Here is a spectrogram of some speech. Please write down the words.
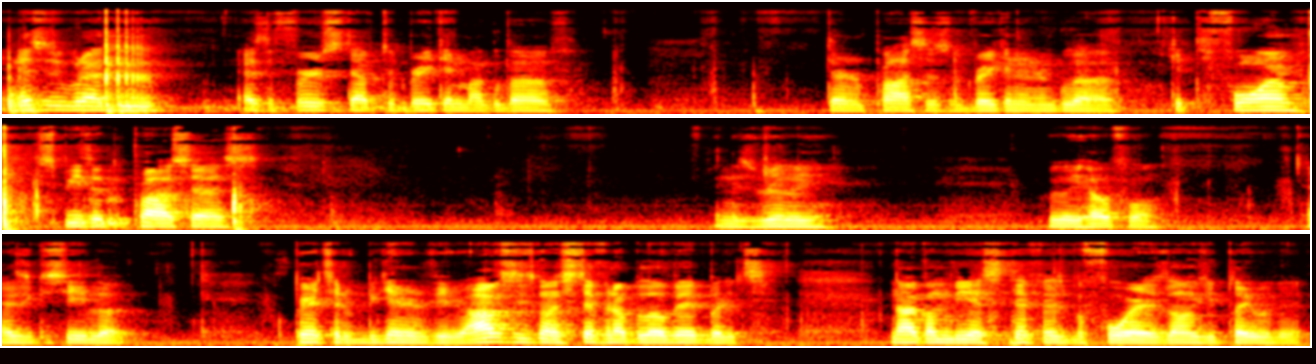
And this is what I do as the first step to break in my glove during the process of breaking in a glove. Get the form, speeds up the process, and is really, really helpful. As you can see, look, compared to the beginning of the video. Obviously, it's going to stiffen up a little bit, but it's not going to be as stiff as before as long as you play with it.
